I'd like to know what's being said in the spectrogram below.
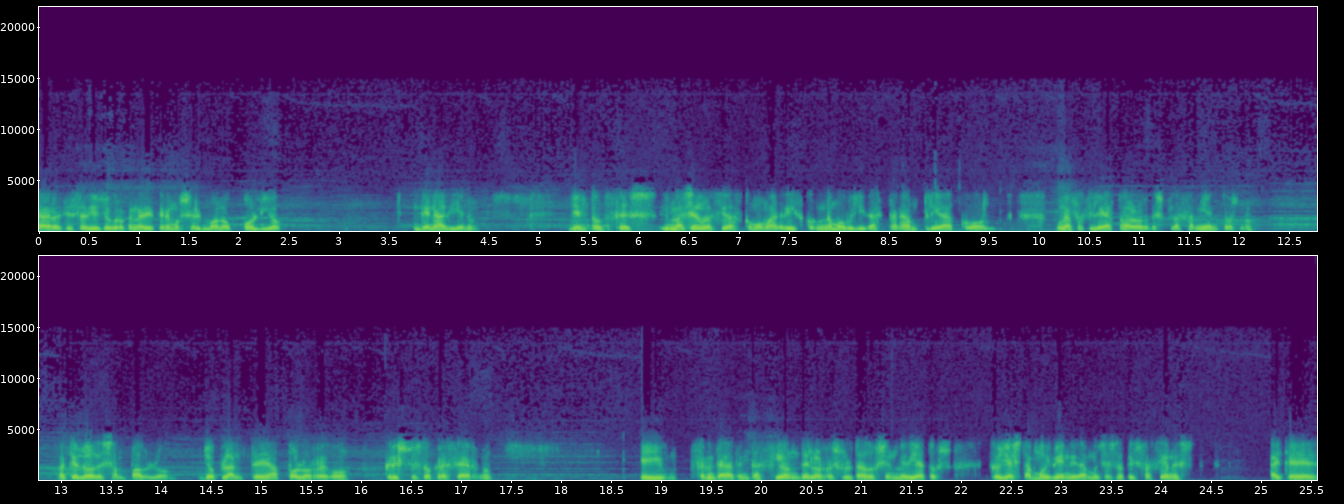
gracias a Dios yo creo que nadie tenemos el monopolio de nadie, ¿no? Y entonces, y más en una ciudad como Madrid, con una movilidad tan amplia, con una facilidad para los desplazamientos, ¿no? Aquí lo de San Pablo, yo planté, Apolo regó, Cristo hizo crecer, ¿no? Y frente a la tentación de los resultados inmediatos, que hoy están muy bien y dan muchas satisfacciones, hay que,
